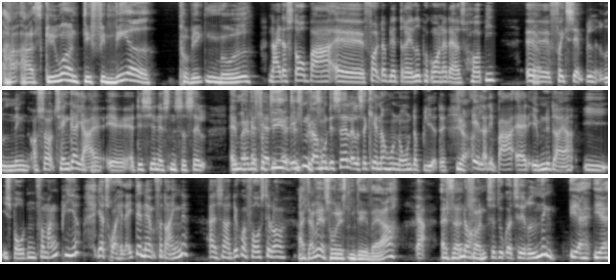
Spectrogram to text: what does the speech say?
Har, har skriveren defineret, på hvilken måde Nej, der står bare øh, folk, der bliver drillet på grund af deres hobby, øh, ja. for eksempel ridning. Og så tænker jeg, øh, at det siger næsten sig selv, at, Jamen, er det fordi, at, at, at, at enten gør hun det selv, eller så kender hun nogen, der bliver det. Ja. Eller det bare er et emne, der er i, i sporten for mange piger. Jeg tror heller ikke, det er nemt for drengene. Altså, det kunne jeg forestille mig. Ej, der vil jeg tro næsten, det er værre. Ja. Altså, Nå, for... så du går til ridning? Ja, ja,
